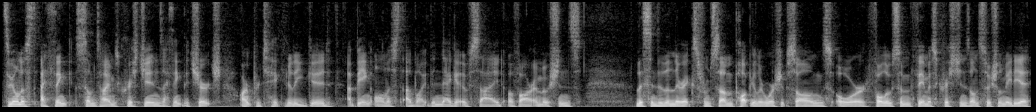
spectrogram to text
To be honest, I think sometimes Christians, I think the church, aren't particularly good at being honest about the negative side of our emotions. Listen to the lyrics from some popular worship songs or follow some famous Christians on social media,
